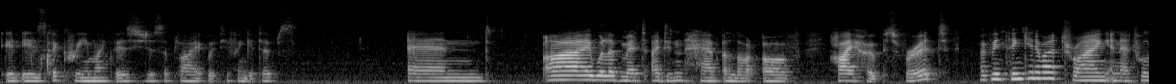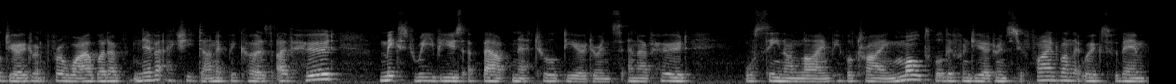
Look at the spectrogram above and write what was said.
It is a cream like this. You just apply it with your fingertips and I will admit I didn't have a lot of high hopes for it. I've been thinking about trying a natural deodorant for a while but I've never actually done it because I've heard mixed reviews about natural deodorants and I've heard or seen online people trying multiple different deodorants to find one that works for them.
